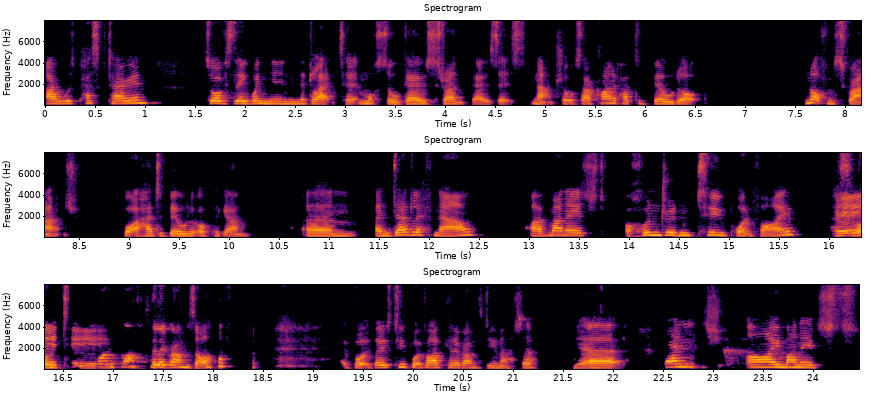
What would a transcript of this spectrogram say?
I was pescatarian. So obviously, when you neglect it, muscle goes, strength goes. It's natural. So I kind of had to build up, not from scratch, but I had to build it up again. Um, and deadlift now, I've managed 102.5. So I'm 2.5 kilograms off. but those 2.5 kilograms do matter. Yeah. Uh, bench, I managed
